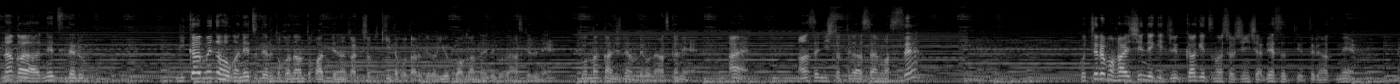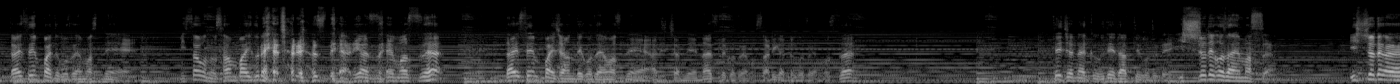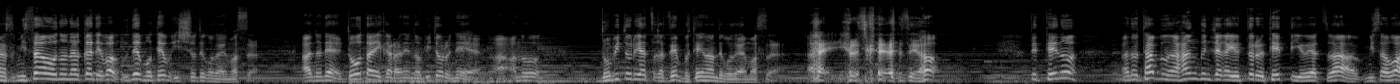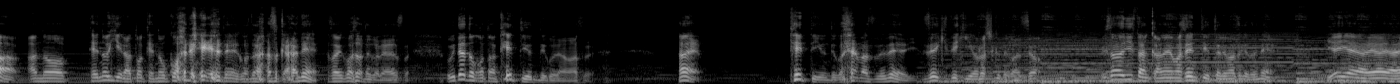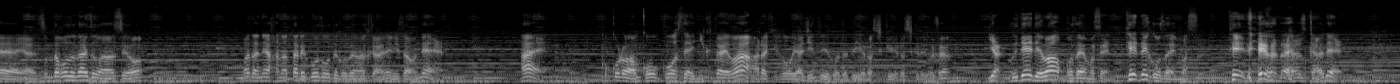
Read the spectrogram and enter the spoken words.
なんか熱出る2回目の方が熱出るとかなんとかってなんかちょっと聞いたことあるけどよくわかんないでございますけどね。そんな感じなんでございますかね。はい。安静にしとってくださいませ。こちらも配信歴10ヶ月の初心者ですって言っておりますね。大先輩でございますね。ミサオの3倍ぐらいやっておりますね。ありがとうございます。大先輩ちゃんでございますね。あじちゃんね。ナイスでございます。ありがとうございます。手じゃなく腕だということで一緒でございます。一緒でございます。ミサオの中では腕も手も一緒でございます。あのね胴体からね伸びとるねあの伸びとるやつが全部手なんでございます。はいよろしくお願いしますよ。で手のあの多分ハングンちゃんが言っとる手っていうやつはミサはあの手のひらと手の甲で言うでございますからね。そういうことでございます。腕のことは手って言うんでございます。はい。手って言うんでございますので、ぜひぜひよろしくでございますよ。ミサおじいさん叶えませんって言っておりますけどね。いやいやいやいやいやいやそんなことないと思いますよ。まだね鼻垂れ小僧でございますからねミサはね。はい。心は高校生肉体はアラフィフ親父ということでよろしくよろしくでございます。いや腕ではございません。手でございます。手でございますからね。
